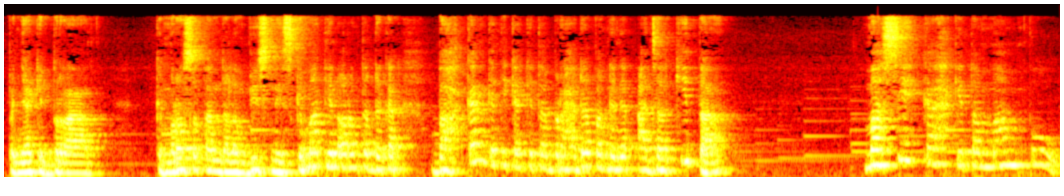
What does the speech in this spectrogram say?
penyakit berat, kemerosotan dalam bisnis, kematian orang terdekat, bahkan ketika kita berhadapan dengan ajal kita, masihkah kita mampu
